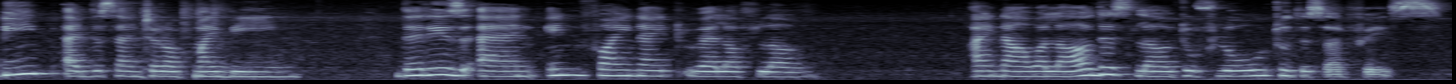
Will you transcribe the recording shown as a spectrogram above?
Deep at the center of my being, there is an infinite well of love. I now allow this love to flow to the surface.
